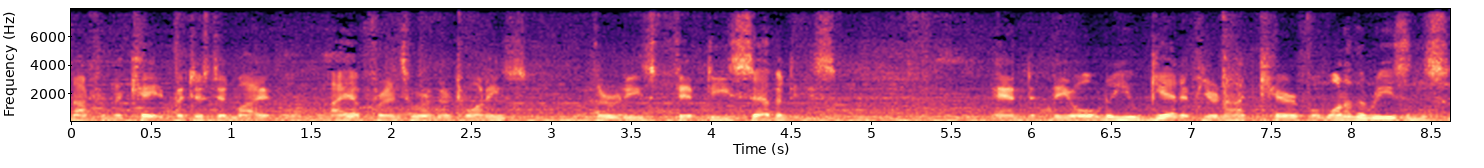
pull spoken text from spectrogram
not from the Cape, but just in my I have friends who are in their twenties, thirties, fifties, seventies. And the older you get, if you're not careful, one of the reasons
